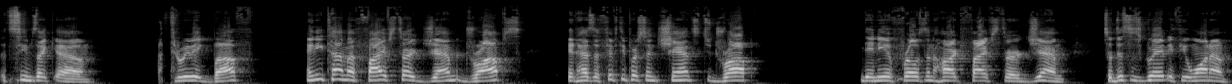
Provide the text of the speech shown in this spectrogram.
it seems like a, a three week buff. Anytime a five star gem drops, it has a 50% chance to drop the new Frozen Heart five star gem. So, this is great if you want to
